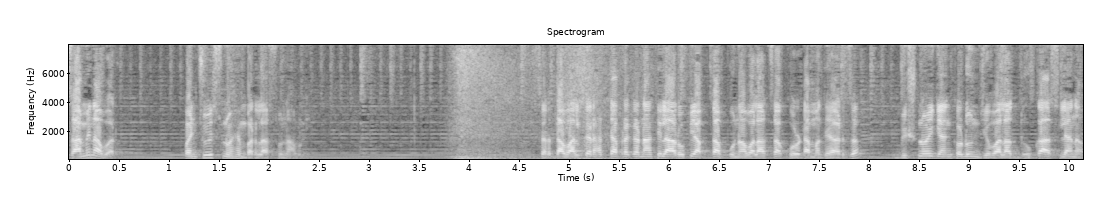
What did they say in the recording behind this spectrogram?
जामिनावर पंचवीस नोव्हेंबरला सुनावणी. सरदा वालकर हत्या प्रकरणातील आरोपी आप्ता पुनावालाचा कोर्टामध्ये अर्ज. बिष्णोई गँगकडून जीवाला धोका असल्यानं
